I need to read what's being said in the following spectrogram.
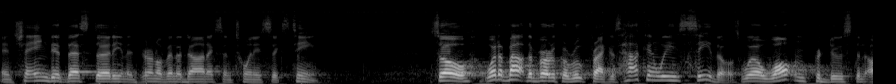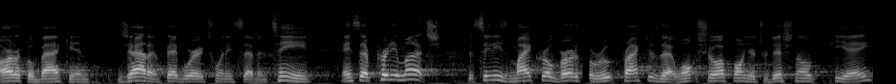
And Chang did that study in the Journal of Endodontics in 2016. So, what about the vertical root fractures? How can we see those? Well, Walton produced an article back in JADA in February 2017, and he said pretty much to see these micro vertical root fractures that won't show up on your traditional PA,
